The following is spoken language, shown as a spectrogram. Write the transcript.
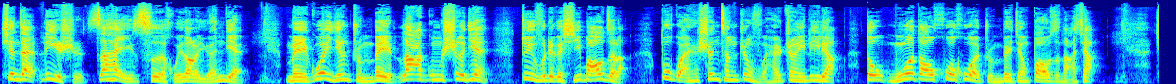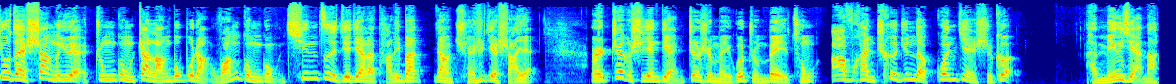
现在历史再一次回到了原点，美国已经准备拉弓射箭对付这个习包子了。不管是深层政府还是正义力量，都磨刀霍霍，准备将包子拿下。就在上个月，中共战狼部部长王公公亲自接见了塔利班，让全世界傻眼。而这个时间点，正是美国准备从阿富汗撤军的关键时刻。很明显呢，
